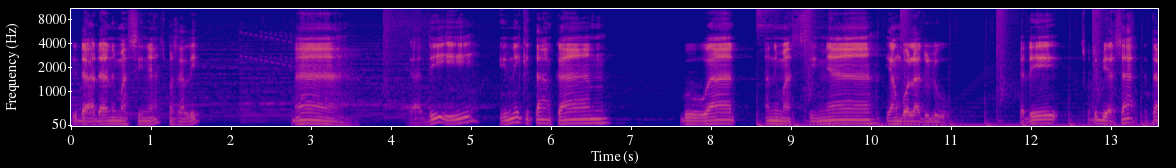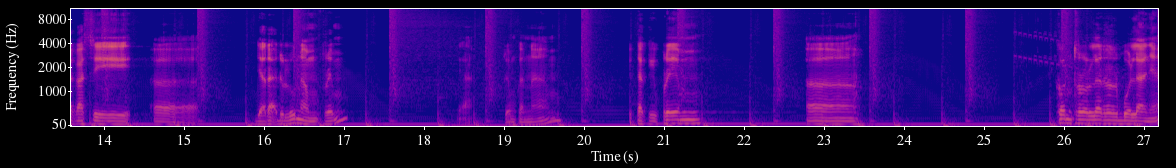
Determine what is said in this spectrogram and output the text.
Tidak ada animasinya sama sekali Nah, jadi ini kita akan buat animasinya yang bola dulu. Jadi seperti biasa kita kasih uh, jarak dulu 6 frame. Ya, frame ke-6. Kita keyframe uh, controller bolanya.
